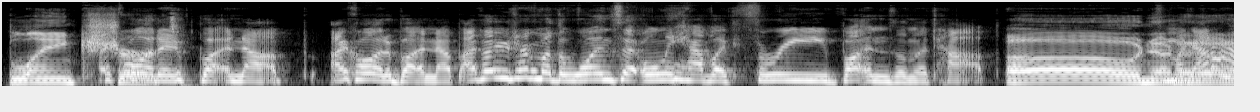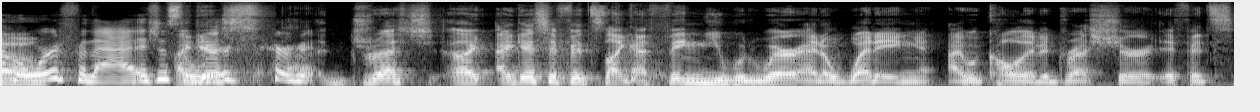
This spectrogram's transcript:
blank shirt. I call it a button up. I call it a button up. I thought you were talking about the ones that only have like three buttons on the top. oh no I'm no like, I don't have no. a word for that. It's just a I weird guess shirt. dress. I, I guess if it's like a thing you would wear at a wedding, I would call it a dress shirt. If it's,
